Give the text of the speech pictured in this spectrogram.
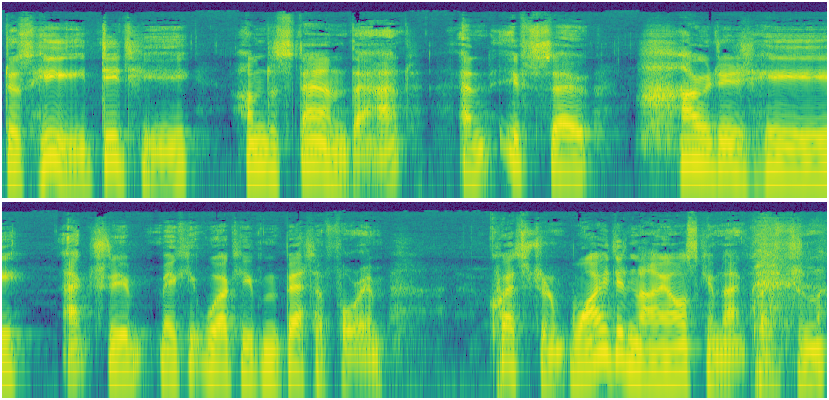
does he, did he understand that? And if so, how did he actually make it work even better for him? question. Why didn't I ask him that question?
